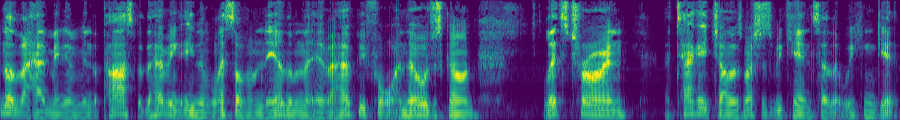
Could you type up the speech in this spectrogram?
Not that they had many of them in the past, but they're having even less of them now than they ever have before. And they're all just going, let's try and attack each other as much as we can so that we can get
